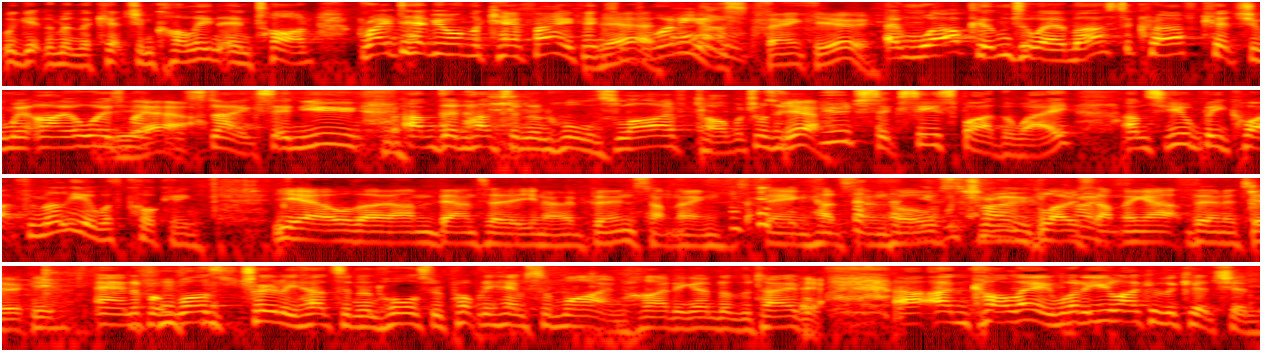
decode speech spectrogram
we'd get them in the kitchen. Colleen and Todd, great to have you on the cafe. Thanks yeah. for joining us. Thank you. And welcome to our Mastercraft kitchen, where I always yeah. make mistakes. And you um, did Hudson and Halls live, Todd, which was a yeah. huge success, by the way. Um, so you'll be quite familiar with cooking. Yeah, although I'm bound to, you know, burn something, being Hudson and Halls. true. Blow true. something up, burn a turkey. And if it was truly Hudson and Halls, we'd probably have some wine hiding under the table. Uh, and Colleen, what do you like in the kitchen?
